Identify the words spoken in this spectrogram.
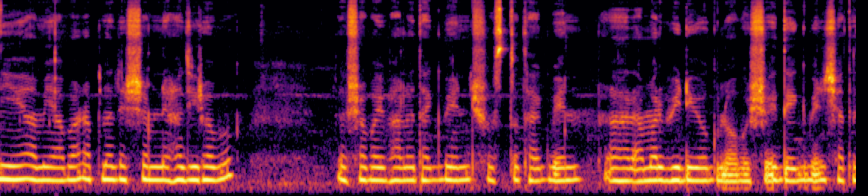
নিয়ে আমি আবার আপনাদের সামনে হাজির হব। তো সবাই ভালো থাকবেন, সুস্থ থাকবেন। আর আমার ভিডিওগুলো অবশ্যই দেখবেন, সাথে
